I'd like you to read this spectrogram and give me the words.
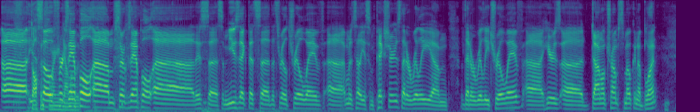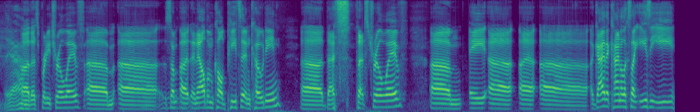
Uh, Dolphin so, for example, um, so example, uh, there's uh, some music that's uh, that's real trill wave. Uh, I'm going to tell you some pictures that are really um, that are really trill wave. Uh, here's uh, Donald Trump smoking a blunt. Yeah. Uh, that's pretty trill wave. Um, uh, some uh, an album called Pizza and Codeine. Uh, that's that's trill wave. Um, a uh, uh, uh, a guy that kind of looks like Easy E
